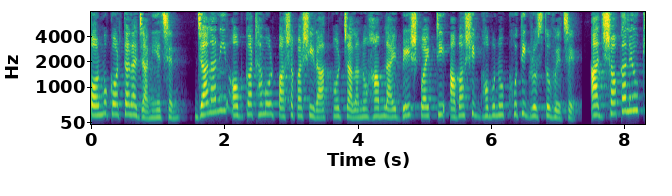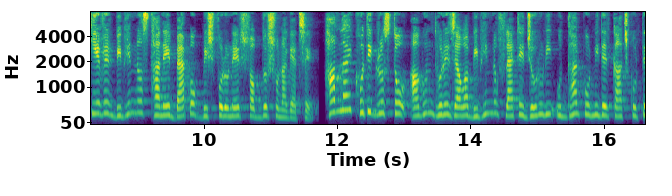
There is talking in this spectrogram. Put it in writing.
কর্মকর্তারা জানিয়েছেন, জ্বালানি অবকাঠামোর পাশাপাশি রাতভর চালানো হামলায় বেশ কয়েকটি আবাসিক ভবনও ক্ষতিগ্রস্ত হয়েছে। আজ সকালেও কিয়েভের বিভিন্ন স্থানে ব্যাপক বিস্ফোরণের শব্দ শোনা গেছে। হামলায় ক্ষতিগ্রস্ত, আগুন ধরে যাওয়া বিভিন্ন ফ্ল্যাটে জরুরি উদ্ধার কর্মীদের কাজ করতে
